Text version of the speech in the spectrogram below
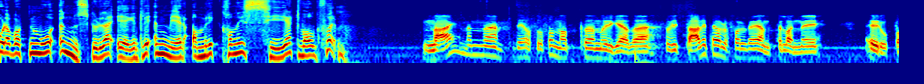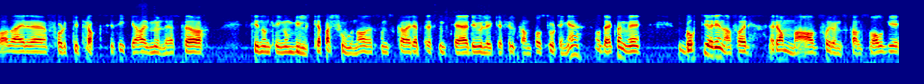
Ola Borten Moe, ønsker du deg egentlig en mer amerikanisert valgform? Nei, men eh, det er også sånn at eh, Norge er det, så vidt jeg vet, i alle fall det eneste landet i Europa der eh, folk i praksis ikke har mulighet til å si noen ting om hvilke personer som skal representere de ulike fylkene på Stortinget. Og det kan vi godt gjøre innenfor ramma av forhåndskalsvalg i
